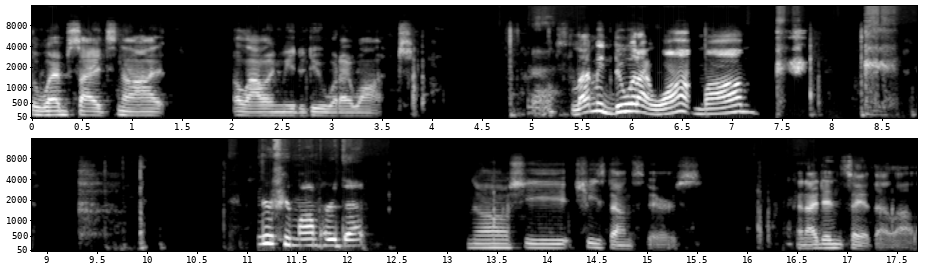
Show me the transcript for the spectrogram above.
the website's not allowing me to do what I want. no, Let me do what I want, mom. I wonder if your mom heard that. No, she she's downstairs. And I didn't say it that loud.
